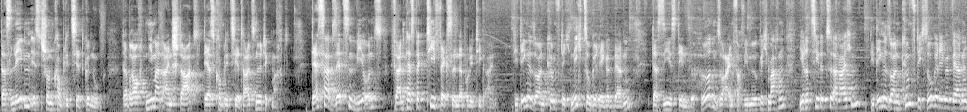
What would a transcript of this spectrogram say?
Das Leben ist schon kompliziert genug. Da braucht niemand einen Staat, der es komplizierter als nötig macht. Deshalb setzen wir uns für einen Perspektivwechsel in der Politik ein. Die Dinge sollen künftig nicht so geregelt werden, dass sie es den Behörden so einfach wie möglich machen, ihre Ziele zu erreichen. Die Dinge sollen künftig so geregelt werden,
